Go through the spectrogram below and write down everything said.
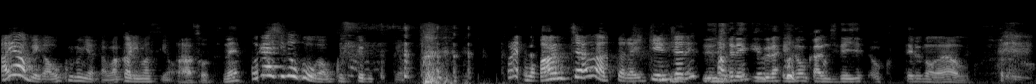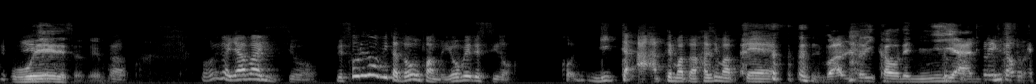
綾部が送るんやったらわかりますよう。。あそうですね。親父の方が送ってるんですよ。これ、もうワンチャンあったらいけんじゃね？ってじゃね？ぐらいの感じで送ってるのが、おえですよね。それがやばいんですよ。で、それを見たドンファンの嫁ですよ。こうギターってまた始まって、悪い顔でニヤリ。悪い顔で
